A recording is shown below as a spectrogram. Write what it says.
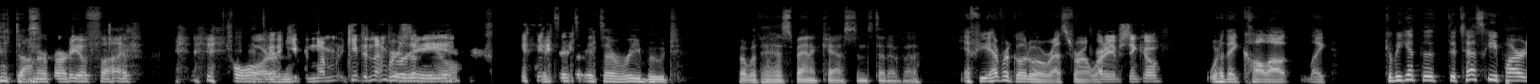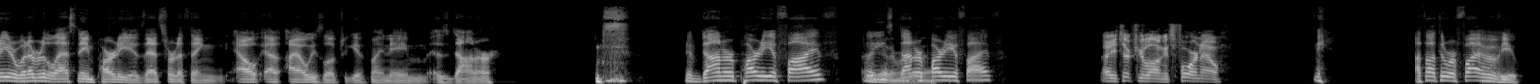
Donner party of five, four, keep the number, keep the numbers. Up, three. you know. it's, it's it's a reboot, but with a Hispanic cast instead of a. If you ever go to a restaurant where, Party of Cinco. where they call out, like, can we get the, the Teskey party or whatever the last name party is, that sort of thing, I, I always love to give my name as Donner. We have Donner Party of Five, please. Donner that. Party of Five. Oh, you took too long. It's four now. I thought there were five of you.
